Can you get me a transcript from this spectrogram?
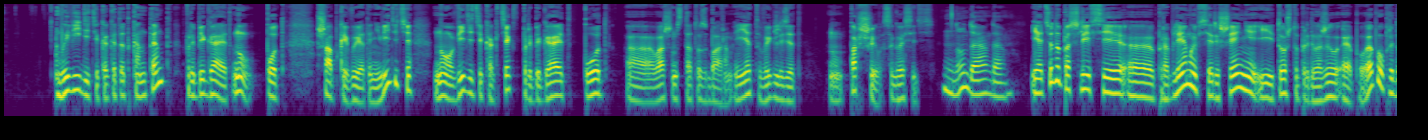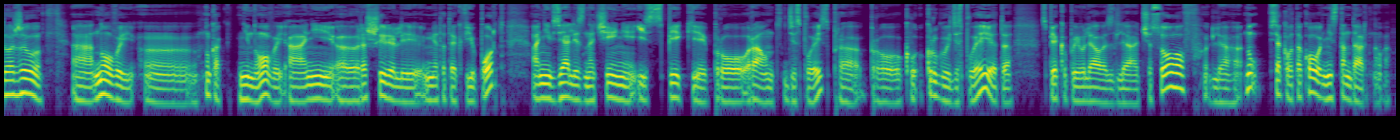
вы видите, как этот контент пробегает, ну, под шапкой вы это не видите, но видите, как текст пробегает под э, вашим статус-баром. И это выглядит, ну, паршиво, согласитесь. Ну да, да. И отсюда пошли все э, проблемы, все решения и то, что предложил Apple. Apple предложил э, новый, э, ну как, не новый, а они э, расширили Metatek Viewport, они взяли значение из спеки про Round Displays, про, про круглый дисплей. Это спека появлялась для часов, для, ну, всякого такого нестандартного.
